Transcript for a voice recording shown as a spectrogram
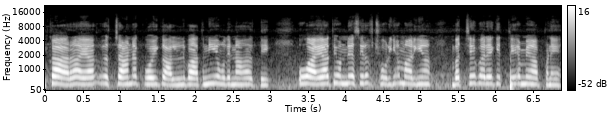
ਘਰ ਆਇਆ ਅਚਾਨਕ ਕੋਈ ਗੱਲ ਨਹੀਂ ਬਾਤ ਨਹੀਂ ਉਹਦੇ ਨਾਲ ਸਾਡੀ ਉਹ ਆਇਆ ਤੇ ਉਹਨੇ ਸਿਰਫ ਛੋਰੀਆਂ ਮਾਰੀਆਂ। ਬੱਚੇ ਬਾਰੇ ਕਿੱਥੇ ਆ ਮੈਂ ਆਪਣੇ?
